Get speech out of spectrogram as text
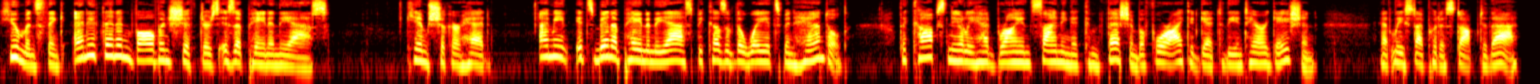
Humans think anything involving shifters is a pain in the ass. Kim shook her head. I mean, it's been a pain in the ass because of the way it's been handled. The cops nearly had Brian signing a confession before I could get to the interrogation. At least I put a stop to that.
